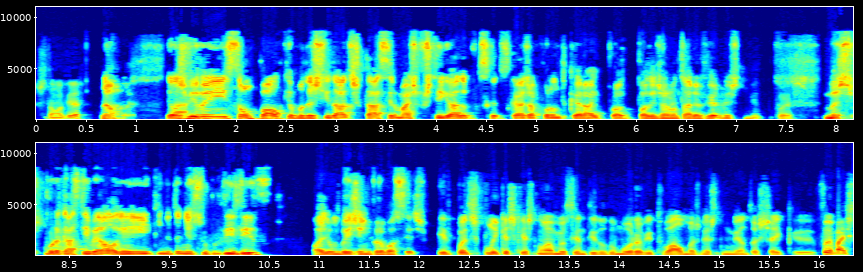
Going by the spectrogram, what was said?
Estão a ver? Não, eles Ah. vivem em São Paulo, que é uma das cidades que está a ser mais investigada, porque se calhar já foram de caralho, pode- podem já não estar a ver neste momento. Pois. Mas por acaso tiver alguém aí que ainda tenha sobrevivido, olha, um beijinho para vocês. E depois explicas que este não é o meu sentido de humor habitual, mas neste momento achei que foi mais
